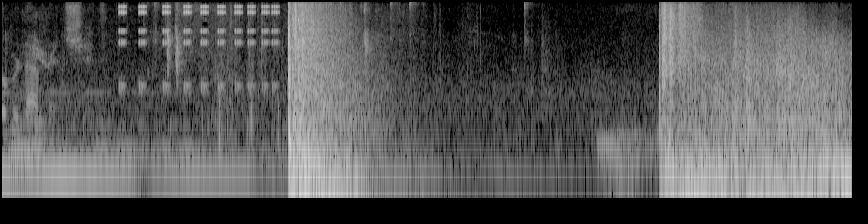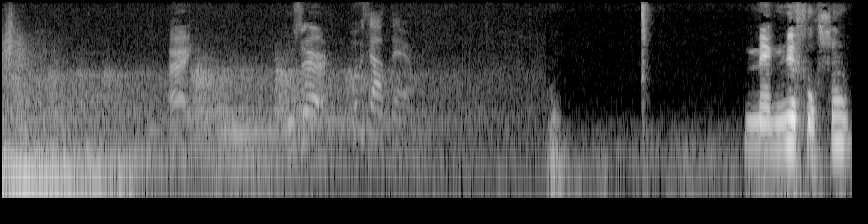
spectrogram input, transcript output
Over nothing. Shit. Hey, who's there? Who's out there? Magnificent.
